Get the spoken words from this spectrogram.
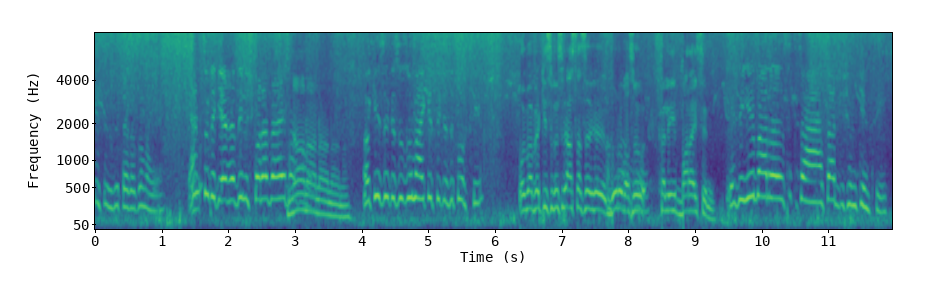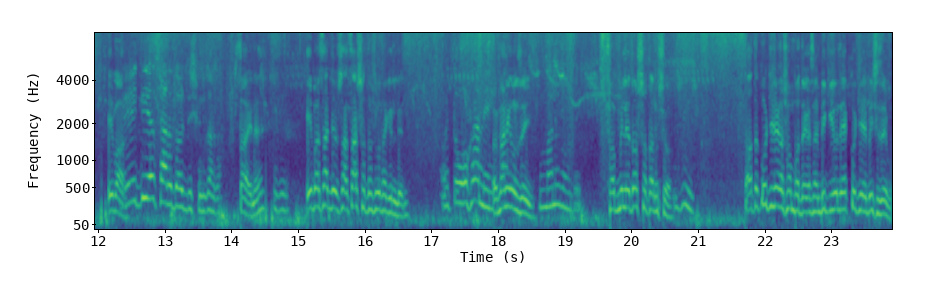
কিছু কিছু টাকা জমাইয়া। একটু দেখি একটা জিনিস করা যায় না না না না না। কিছু কিছু জমাই কিছু কিছু করছি। ওইভাবে কিছু কিছু আস্তে আস্তে গরু বাছুর খালি বাড়াইছেন। এই যে এবার চার ডিসুন কিনছি। এবার? এই দিয়ে সাড়ে দশ ডিসুন জায়গা। তাই না? এবার চার চার- চার শতাংশ কোথায় কিনলেন? ওই তো ওখানে। ওই মানিগঞ্জেই মানিগঞ্জে সব মিলে দশ শতাংশ? তা তো কোটি টাকা সম্পদ হয়ে গেছেন বিক্রি হলে এক কোটি বেশি যাব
